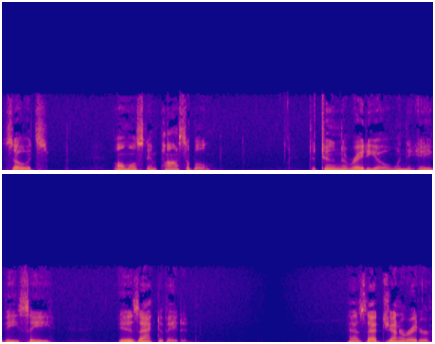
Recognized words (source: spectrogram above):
So it's almost impossible to tune the radio when the AVC is activated. As that generator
